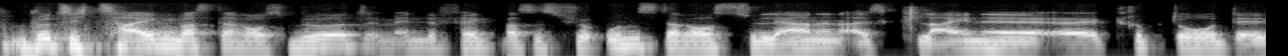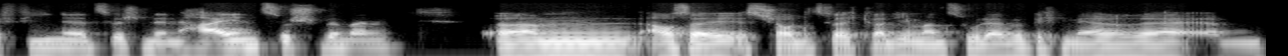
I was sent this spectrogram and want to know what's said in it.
wird sich zeigen, was daraus wird. Im Endeffekt, was ist für uns daraus zu lernen, als kleine äh, Krypto-Delfine zwischen den Haien zu schwimmen. Ähm, außer es schaut jetzt vielleicht gerade jemand zu, der wirklich mehrere ähm,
